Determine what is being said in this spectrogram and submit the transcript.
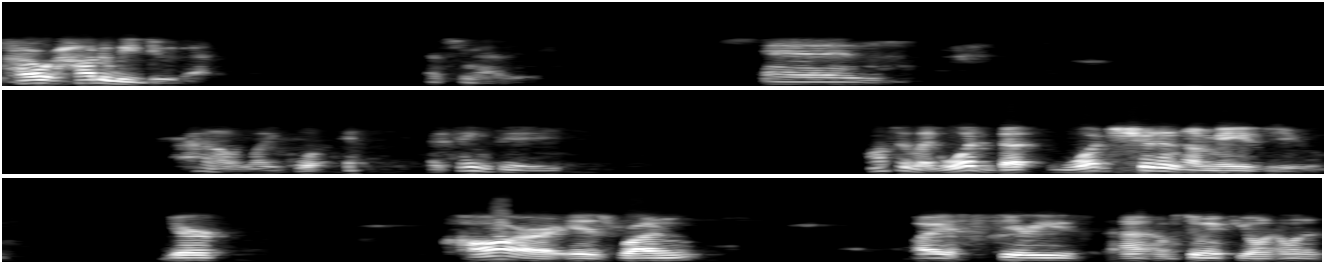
how how do we do that? As humanity. And i don't know like what i think the honestly like what do, what shouldn't amaze you? Your car is run by a series uh, i'm assuming if you own own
